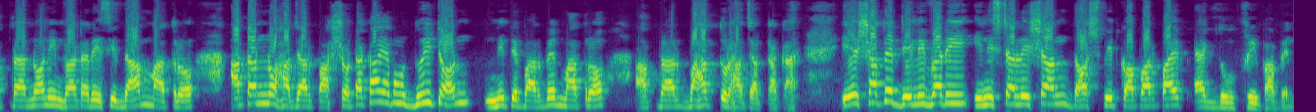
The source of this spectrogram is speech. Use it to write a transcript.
আপনার নন ইনভার্টার এসির দাম মাত্র আটান্ন হাজার পাঁচশো টাকা এবং দুই টন নিতে পারবেন মাত্র আপনার বাহাত্তর হাজার টাকায়। এর সাথে ডেলিভারি, ইনস্টলেশন, দশ ফিট কপার পাইপ একদম ফ্রি পাবেন।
